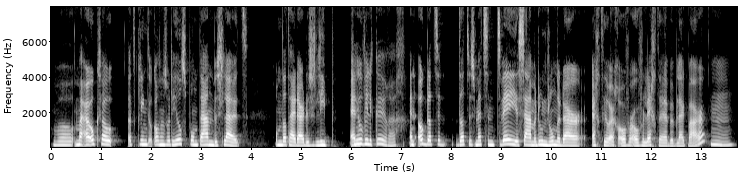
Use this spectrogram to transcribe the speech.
Wow. Maar ook zo, het klinkt ook als een soort heel spontaan besluit. Omdat hij daar dus liep. En, Heel willekeurig. en ook dat ze dat dus met z'n tweeën samen doen zonder daar echt heel erg over overleg te hebben, blijkbaar. Hmm.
